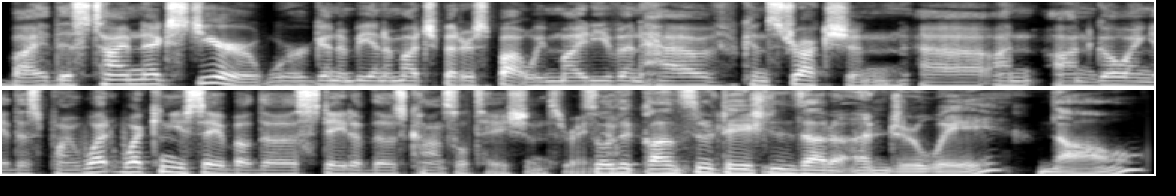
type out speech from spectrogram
By this time next year, we're going to be in a much better spot. We might even have construction uh, on, ongoing at this point. What what can you say about the state of those consultations right so now? the consultations are underway now,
